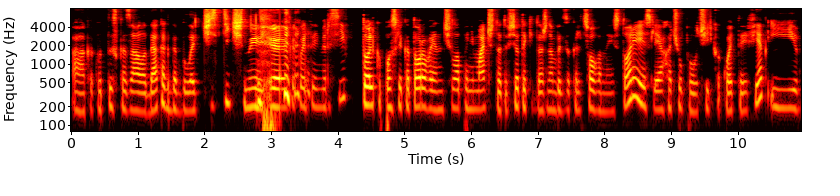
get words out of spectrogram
а, как вот ты сказала, да, когда было частичный э, какой-то иммерсив только после которого я начала понимать, что это все-таки должна быть закольцованная история, если я хочу получить какой-то эффект. И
